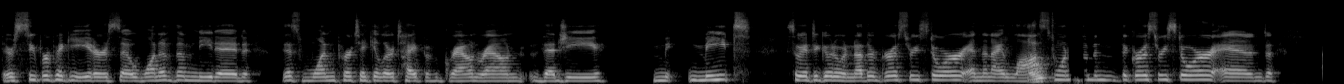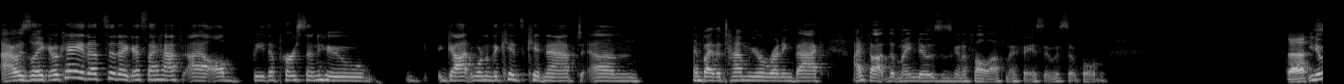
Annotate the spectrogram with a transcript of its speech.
they're super picky eaters. So one of them needed this one particular type of ground round veggie me- meat. So we had to go to another grocery store, and then I lost Oh. one of them in the grocery store, and I was like, okay, that's it. I guess I have. I'll be the person who got one of the kids kidnapped. Um, and by the time we were running back, I thought that my nose was gonna fall off my face. It was so cold. That's You know,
